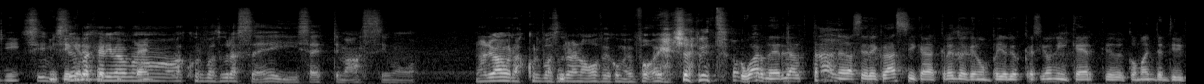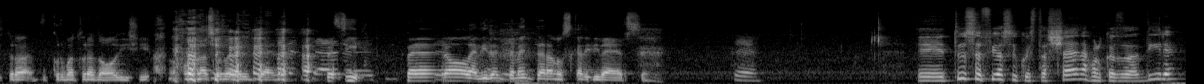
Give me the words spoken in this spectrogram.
Quindi Sì, mi sembra che arrivavano a curvatura 6, 7 massimo. non arrivavano a curvatura 9 come poi. Cioè, Guarda, in realtà nella serie classica credo che in un paio di occasioni Kirk comanda addirittura curvatura 12 o una cosa del genere. Certo, sì, però evidentemente erano scale diverse. Sì. E tu Sofia su questa scena qualcosa da dire?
